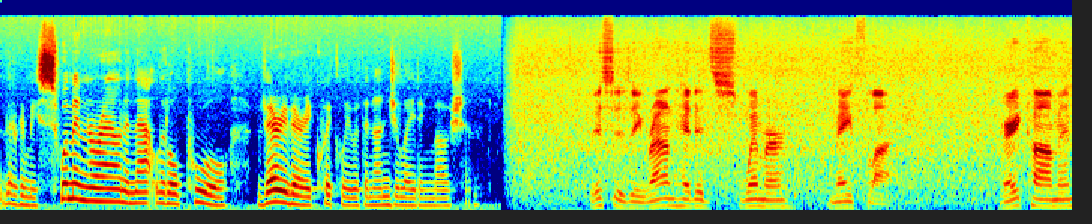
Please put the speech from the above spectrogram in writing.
they're going to be swimming around in that little pool very, very quickly with an undulating motion. This is a round-headed swimmer mayfly. Very common.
